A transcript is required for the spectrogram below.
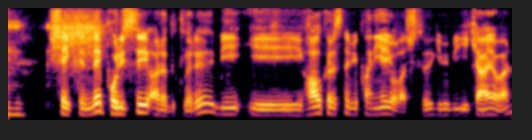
şeklinde polisi aradıkları bir e, halk arasında bir paniğe yol açtığı gibi bir hikaye var.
